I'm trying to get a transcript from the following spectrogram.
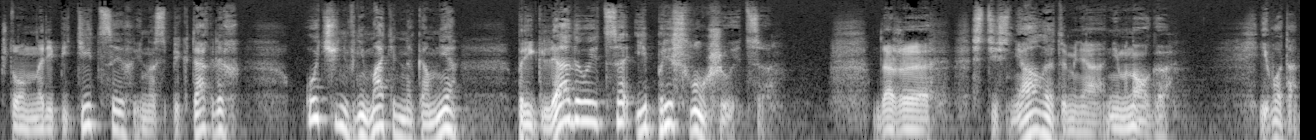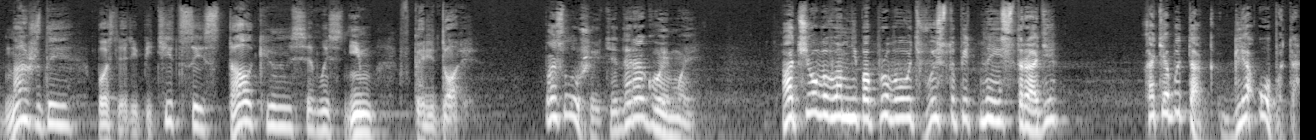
что он на репетициях и на спектаклях очень внимательно ко мне приглядывается и прислушивается. Даже стеснял это меня немного. И вот однажды после репетиции сталкиваемся мы с ним в коридоре. Послушайте, дорогой мой, а чего бы вам не попробовать выступить на эстраде? Хотя бы так, для опыта.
